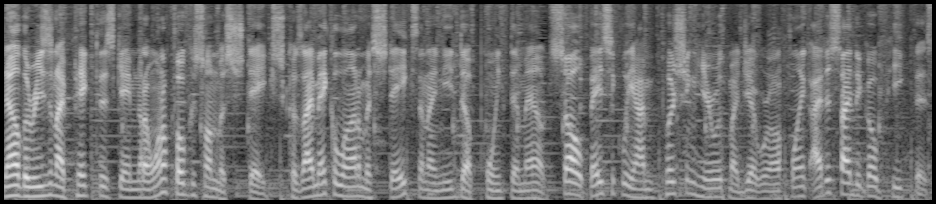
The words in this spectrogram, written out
Now, the reason I picked this game, that I want to focus on mistakes because I make a lot of mistakes and I need to point them out. So basically, I'm pushing here with my jet. We're on flank. I decide to go peek this,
